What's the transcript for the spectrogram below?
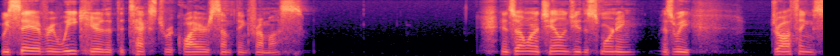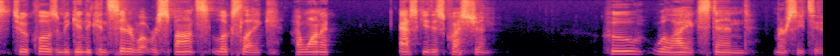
We say every week here that the text requires something from us. And so I want to challenge you this morning as we draw things to a close and begin to consider what response looks like. I want to ask you this question Who will I extend mercy to?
